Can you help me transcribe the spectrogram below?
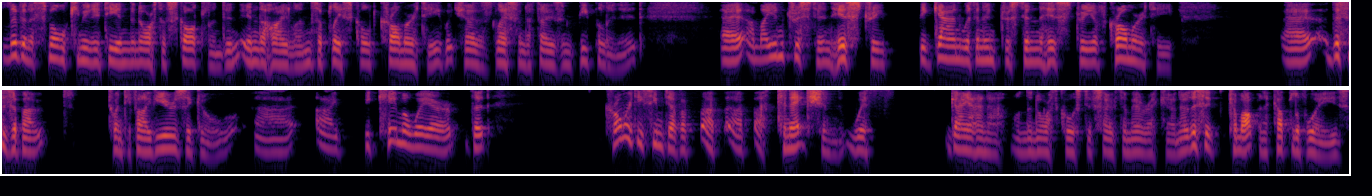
live in a small community in the north of Scotland, in, in the Highlands, a place called Cromarty, which has less than a thousand people in it. Uh, and my interest in history began with an interest in the history of Cromarty. Uh, this is about 25 years ago. Uh, I became aware that Cromarty seemed to have a, a, a connection with Guyana on the north coast of South America. Now, this had come up in a couple of ways.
